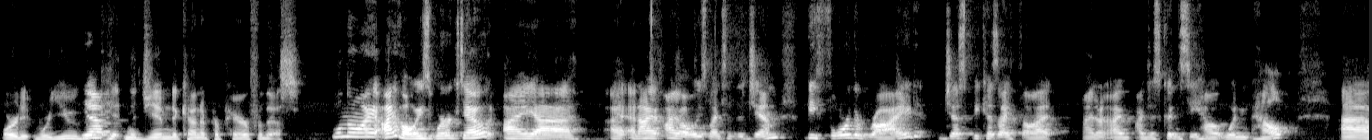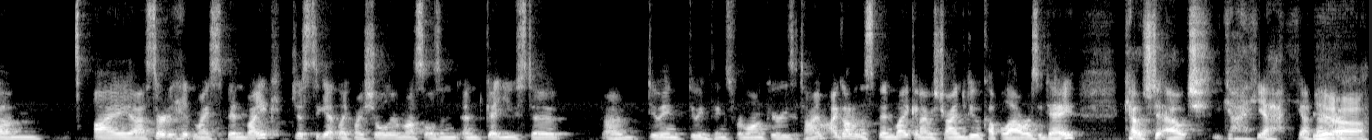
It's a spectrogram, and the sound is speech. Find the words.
or did, were you yeah. hitting the gym to kind of prepare for this? Well, no, I I've always worked out. I uh I, and I I always went to the gym before the ride just because I thought I don't I I just couldn't see how it wouldn't help. Um I uh, started hitting my spin bike just to get like my shoulder muscles and, and get used to um, doing doing things for long periods of time. I got on the spin bike and I was trying to do a couple hours a day, couch to ouch. Yeah, yeah, yeah. Right.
